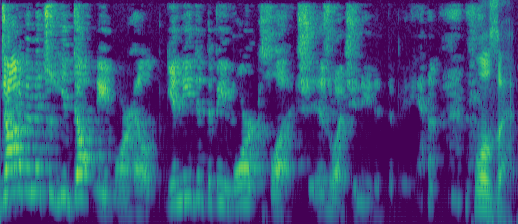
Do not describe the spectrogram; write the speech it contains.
Donovan Mitchell, you don't need more help. You needed to be more clutch, is what you needed to be. Well, Zach,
